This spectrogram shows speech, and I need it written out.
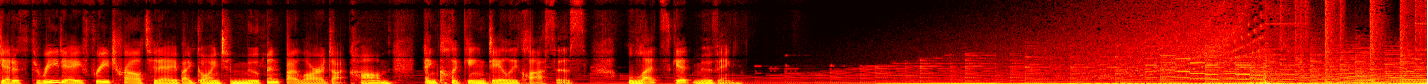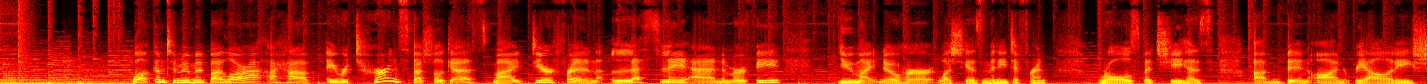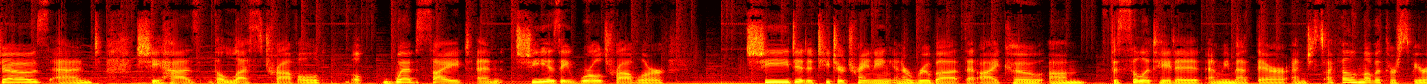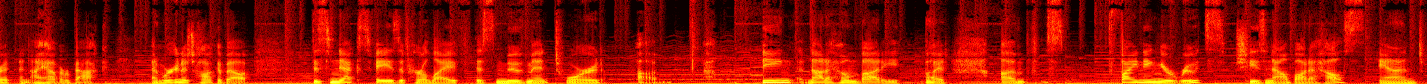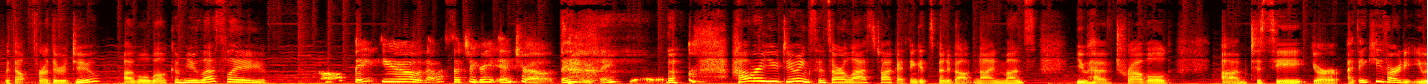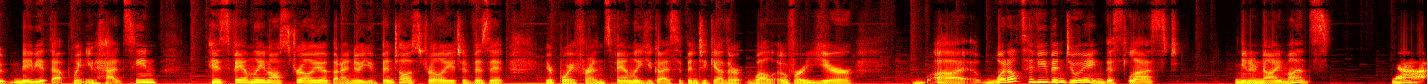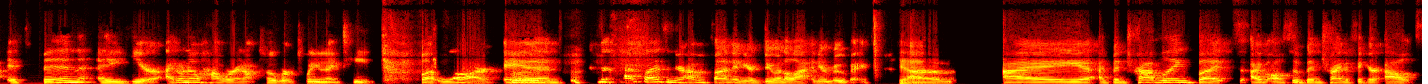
Get a three day free trial today by going to movementbylara.com and clicking daily classes. Let's get moving. Welcome to Movement by Lara. I have a return special guest, my dear friend Lesley Anne Murphy. You might know her. Well, she has many different roles, but she has um, been on reality shows and she has the less traveled website, and she is a world traveler. She did a teacher training in Aruba that I co um, facilitated, and we met there. And just I fell in love with her spirit, and I have her back and we're going to talk about this next phase of her life, this movement toward um, being not a homebody, but um, finding your roots. She's now bought a house. And without further ado, I will welcome you, Lesley. Oh, thank you. That was such a great intro. Thank you. Thank you. How are you doing since our last talk? I think it's been about nine months. You have traveled um, to see your, I think you've already, you maybe at that point you had seen his family in Australia, but I know you've been to Australia to visit your boyfriend's family. You guys have been together well over a year. Uh, what else have you been doing this last, you know, nine months? Yeah, it's been a year. I don't know how we're in October of 2019, but we are. And time flies and you're having fun and you're doing a lot and you're moving. Yeah. Um, I I've been traveling, but I've also been trying to figure out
